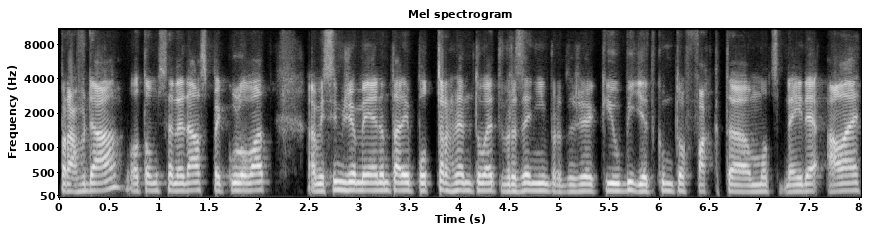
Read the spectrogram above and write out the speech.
pravda, o tom se nedá spekulovat a myslím, že my jenom tady potrhneme tvoje tvrzení, protože QB dětkům to fakt eh, moc nejde, ale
